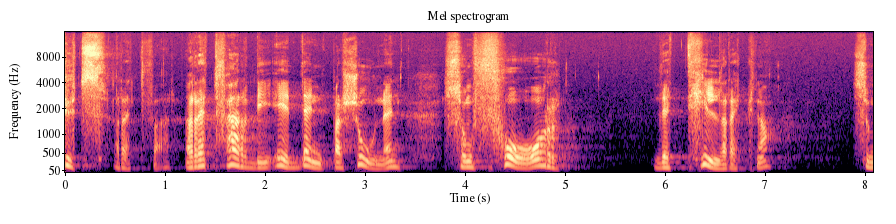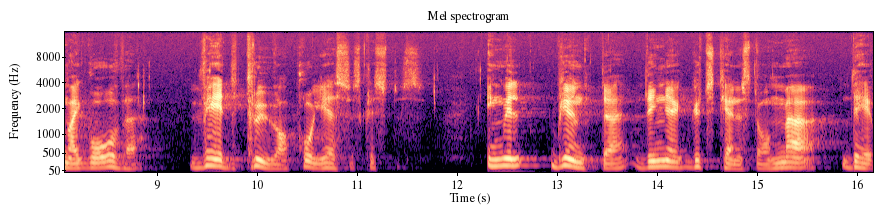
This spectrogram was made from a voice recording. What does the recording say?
Guds rettferd. Rettferdig er den personen som får det tilrekna som ei gave ved trua på Jesus Kristus. Ingvild begynte denne gudstjenesten med det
